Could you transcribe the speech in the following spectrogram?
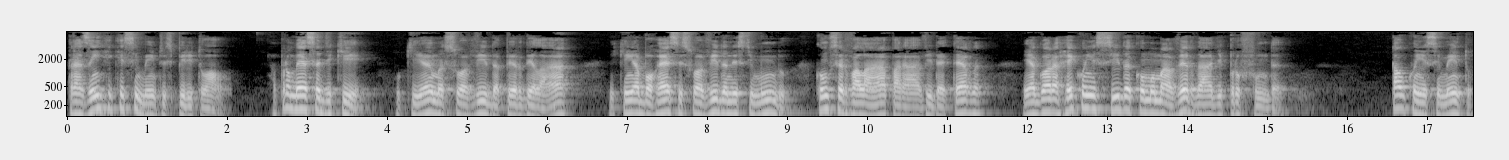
traz enriquecimento espiritual. A promessa de que o que ama sua vida perdê-la-á, e quem aborrece sua vida neste mundo conservá-la-á para a vida eterna, é agora reconhecida como uma verdade profunda. Tal conhecimento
